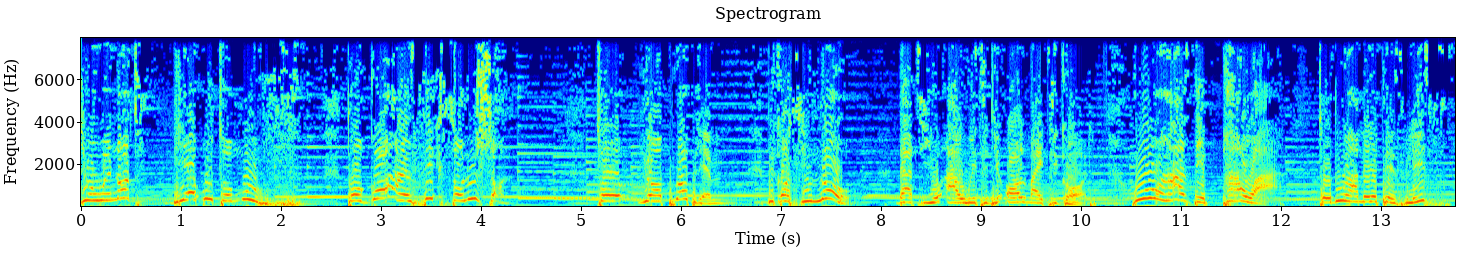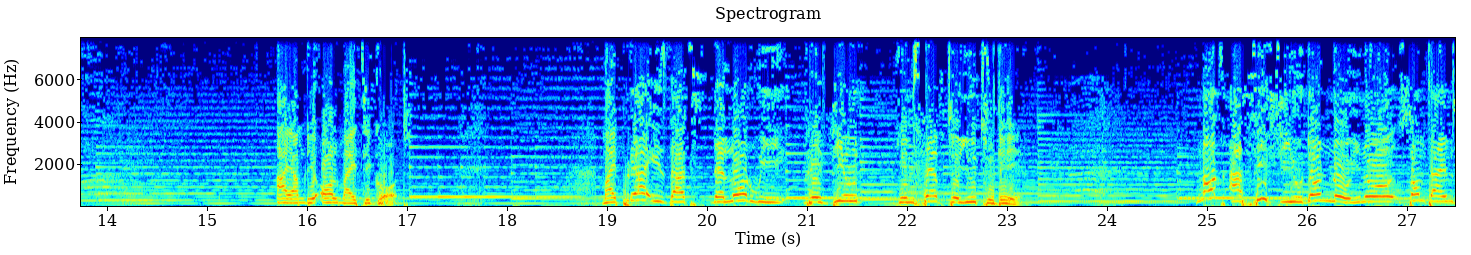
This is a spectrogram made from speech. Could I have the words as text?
You will not be able to move to go and seek solution to your problem because you know that you are with the Almighty God who has the power to do how many things please? I am the Almighty God. My prayer is that the Lord will reveal himself to you today. Not as if you don't know, you know, sometimes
